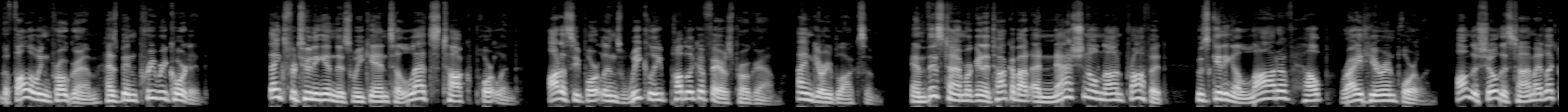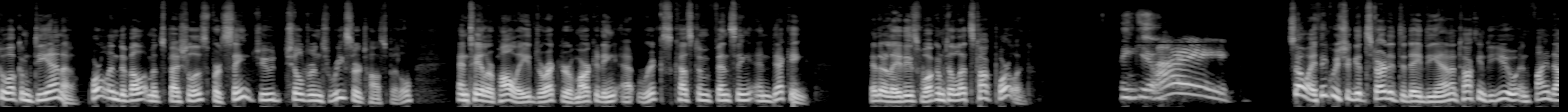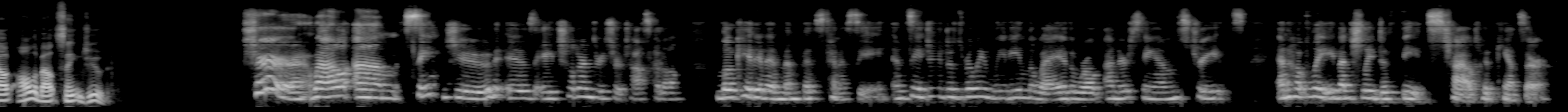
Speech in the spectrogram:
The following program has been pre recorded. Thanks for tuning in this weekend to Let's Talk Portland, Audacy Portland's weekly public affairs program. I'm Gary Bloxam, and this time we're going to talk about a national nonprofit who's getting a lot of help right here in Portland. On the show this time, I'd like to welcome Deanna, Portland Development Specialist for St. Jude Children's Research Hospital, and Taylor Polly, Director of Marketing at Rick's Custom Fencing and Decking. Hey there, ladies. Welcome to Let's Talk Portland. Thank you. Hi. So I think we should get started today, Deanna, talking to you and find out all about St. Jude. Sure. Well, um, St. Jude is a children's research hospital located in Memphis, Tennessee. And St. Jude is really leading the way the world understands, treats, and hopefully eventually defeats childhood cancer.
